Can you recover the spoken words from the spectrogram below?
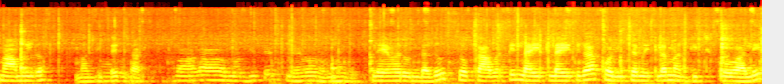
మామూలుగా మగ్గితే చాలు. బాగా మగ్గితే ఫ్లేవర్ ఉండదు. ఫ్లేవర్ ఉండదు. సో కాబట్టి లైట్ లైట్గా కొంచెం ఇట్లా మగ్గించుకోవాలి.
